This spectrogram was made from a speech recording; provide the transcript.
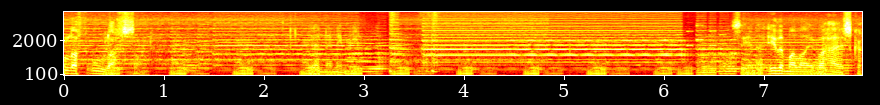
Olaf Olafsson. Jännä nimi. Siinä ilmalaiva häiskä.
